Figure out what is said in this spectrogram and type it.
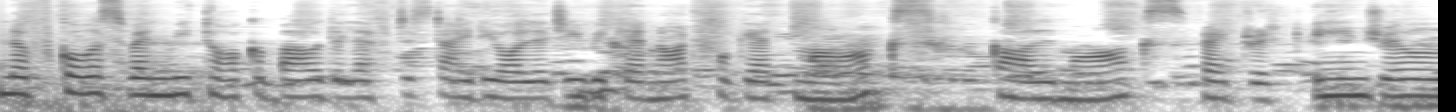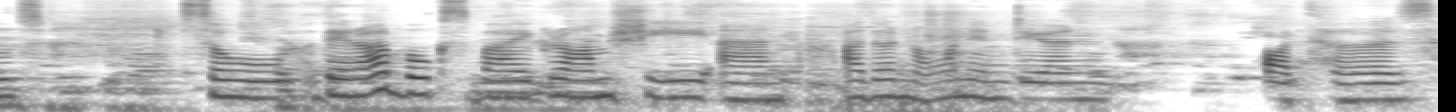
And of course, when we talk about the leftist ideology, we cannot forget Marx, Karl Marx, Frederick Engels. So there are books by Gramsci and other non-Indian authors,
